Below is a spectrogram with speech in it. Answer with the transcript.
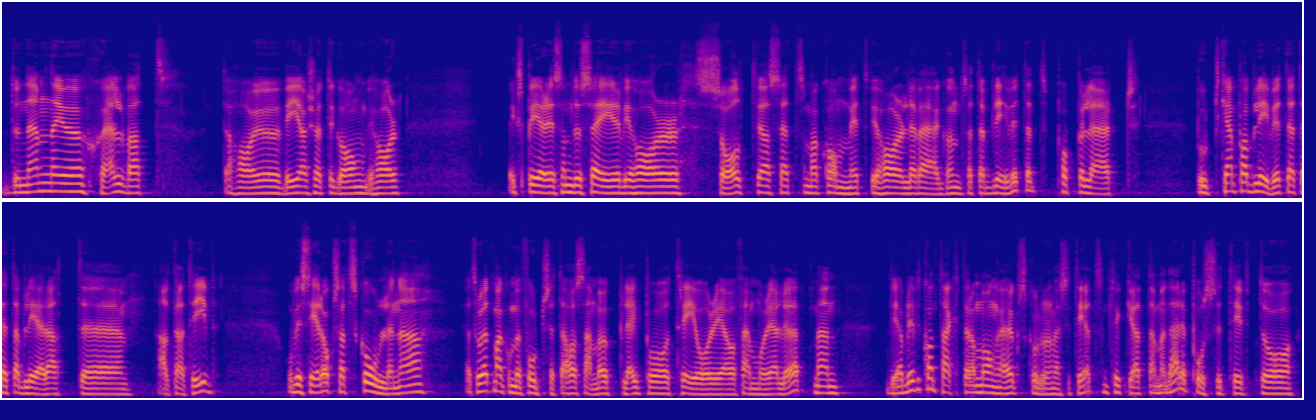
du nämner ju själv att det har ju, vi har kört igång, vi har Xperia som du säger, vi har sålt, vi har sett som har kommit, vi har Levägon, så att det har blivit ett populärt, bootcamp har blivit ett etablerat eh, alternativ. Och vi ser också att skolorna, jag tror att man kommer fortsätta ha samma upplägg på treåriga och femåriga löp, men vi har blivit kontaktade av många högskolor och universitet som tycker att ja, men det här är positivt och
